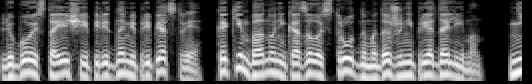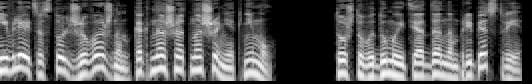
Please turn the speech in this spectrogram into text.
Любое стоящее перед нами препятствие, каким бы оно ни казалось трудным и даже непреодолимым, не является столь же важным, как наше отношение к нему. То, что вы думаете о данном препятствии,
